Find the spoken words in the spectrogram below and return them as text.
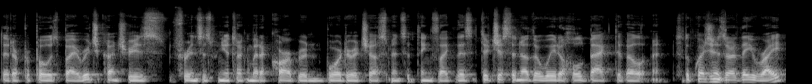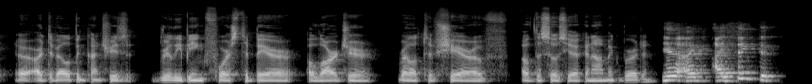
that are proposed by rich countries, for instance, when you're talking about a carbon border adjustments and things like this, they're just another way to hold back development. So the question is, are they right? Are developing countries really being forced to bear a larger relative share of, of the socioeconomic burden? Yeah, I, I think that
